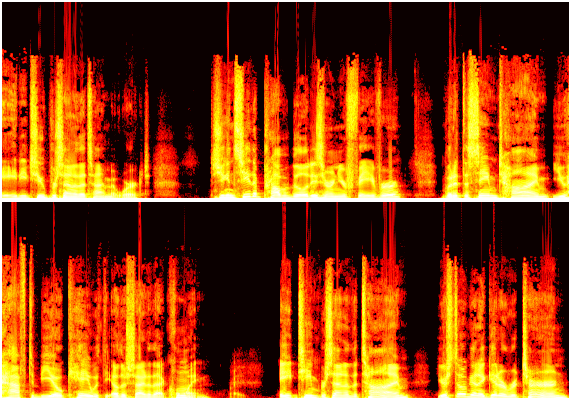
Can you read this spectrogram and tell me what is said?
82% of the time it worked. So you can see the probabilities are in your favor, but at the same time, you have to be okay with the other side of that coin. 18% of the time, you're still going to get a return,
